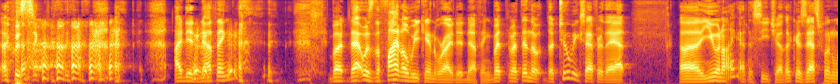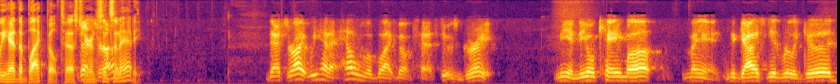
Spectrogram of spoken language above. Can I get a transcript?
I was sick. I did nothing. but that was the final weekend where I did nothing. But but then the the two weeks after that, uh, you and I got to see each other because that's when we had the black belt test that's here in right. Cincinnati. That's right. We had a hell of a black belt test. It was great me and Neil came up. Man, the guys did really good.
